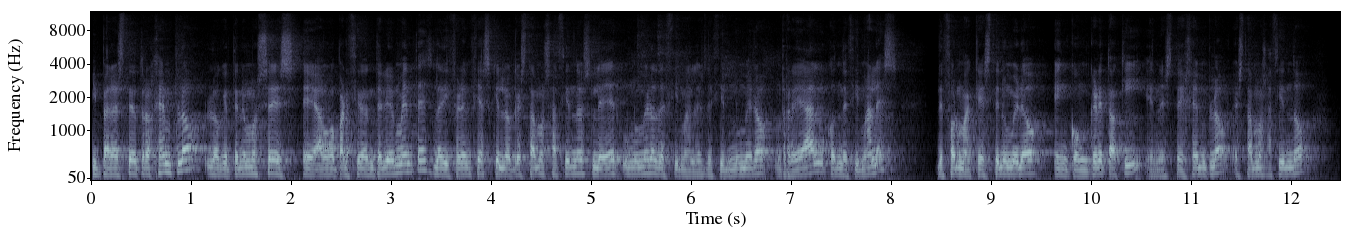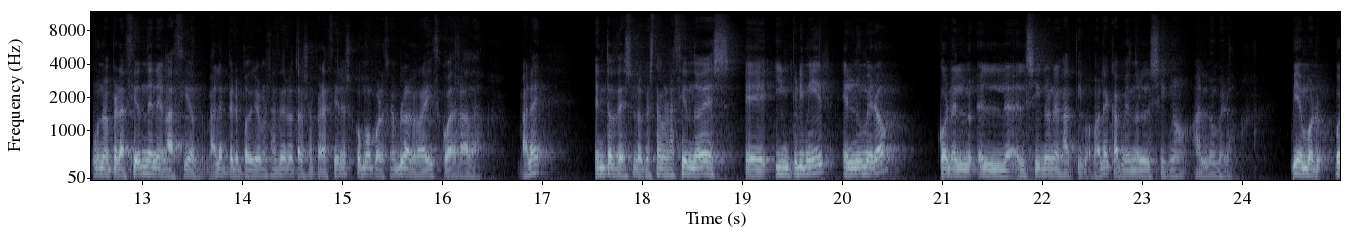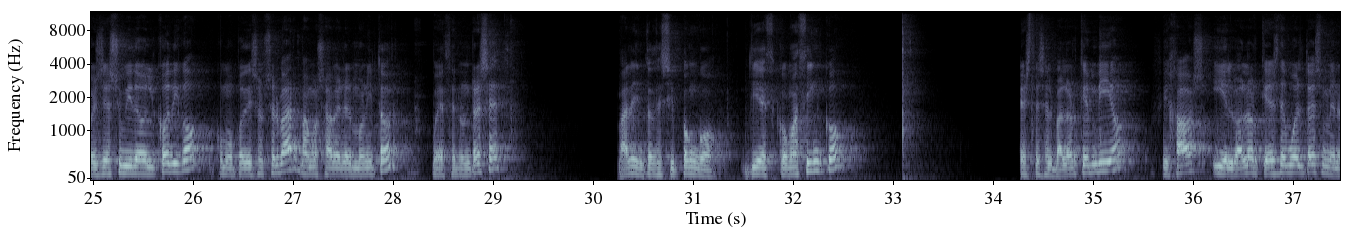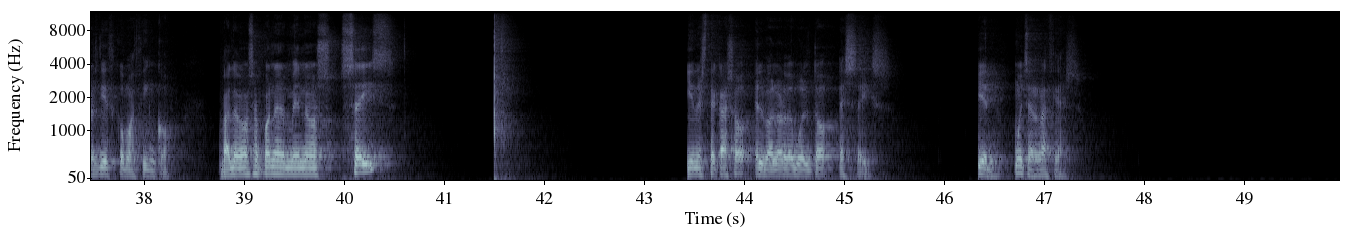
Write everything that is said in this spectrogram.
Y para este otro ejemplo lo que tenemos es eh, algo parecido anteriormente, la diferencia es que lo que estamos haciendo es leer un número decimal, es decir, un número real con decimales, de forma que este número en concreto aquí, en este ejemplo, estamos haciendo una operación de negación, ¿vale? Pero podríamos hacer otras operaciones como por ejemplo la raíz cuadrada, ¿vale? Entonces lo que estamos haciendo es eh, imprimir el número con el, signo negativo, ¿vale? Cambiándole el signo al número. Bien, pues ya he subido el código, como podéis observar, vamos a ver el monitor, voy a hacer un reset, ¿vale? Entonces si pongo 10,5, este es el valor que envío, fijaos, y el valor que es devuelto es menos 10,5, ¿vale? Vamos a poner menos 6, y en este caso el valor devuelto es 6. Bien, muchas gracias.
